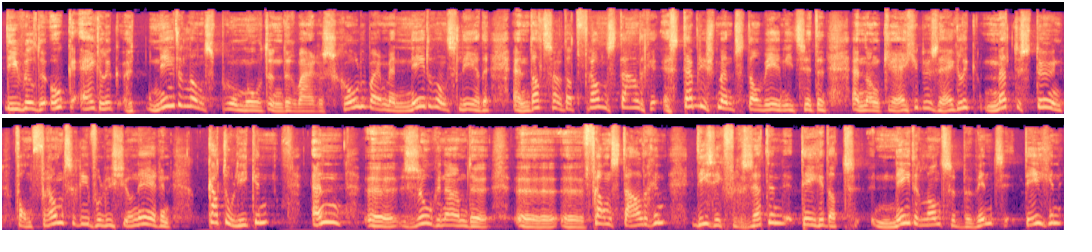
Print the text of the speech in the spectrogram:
die wilde ook eigenlijk het Nederlands promoten. Er waren scholen waar men Nederlands leerde. En dat zou dat Franstalige establishment dan weer niet zitten. En dan krijg je dus eigenlijk met de steun van Franse revolutionairen second katholieken en eh, zogenaamde eh, Franstaligen... die zich verzetten tegen dat Nederlandse bewind... tegen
